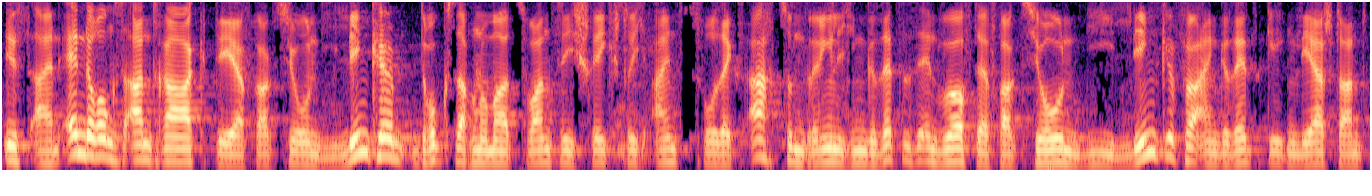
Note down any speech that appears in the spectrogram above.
ist ein Änderungsantrag der Fraktion DIE LINKE, Drucksache Nummer 20-1268 zum Dringlichen Gesetzentwurf der Fraktion DIE LINKE für ein Gesetz gegen Leerstand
